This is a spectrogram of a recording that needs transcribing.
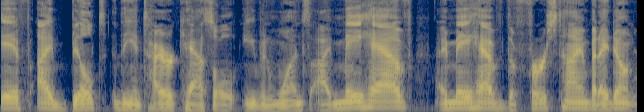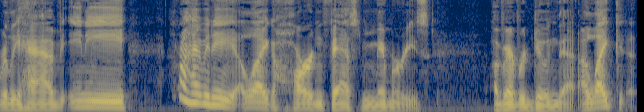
if I built the entire castle even once. I may have. I may have the first time, but I don't really have any don't have any like hard and fast memories of ever doing that. I like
